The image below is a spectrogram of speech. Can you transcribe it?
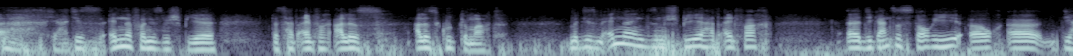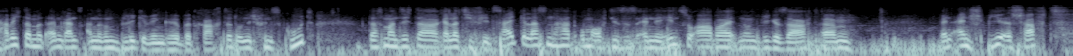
äh, ja, dieses Ende von diesem Spiel, das hat einfach alles, alles gut gemacht. Mit diesem Ende in diesem Spiel hat einfach äh, die ganze Story auch, äh, die habe ich dann mit einem ganz anderen Blickwinkel betrachtet und ich finde es gut, dass man sich da relativ viel Zeit gelassen hat, um auf dieses Ende hinzuarbeiten und wie gesagt, ähm, wenn ein Spiel es schafft,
